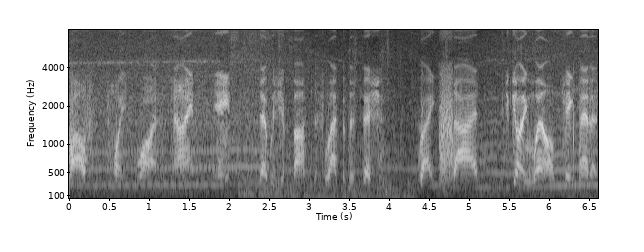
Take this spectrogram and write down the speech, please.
12.198. That was your fastest lap of the session. Right side. It's going well. Keep at it.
